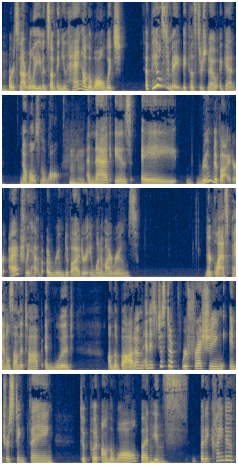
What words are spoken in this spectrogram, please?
mm-hmm. or it's not really even something you hang on the wall, which appeals to me because there's no, again, no holes in the wall. Mm-hmm. And that is a room divider. I actually have a room divider in one of my rooms. They're glass panels on the top and wood on the bottom. And it's just a refreshing, interesting thing to put on the wall. But mm-hmm. it's, but it kind of,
